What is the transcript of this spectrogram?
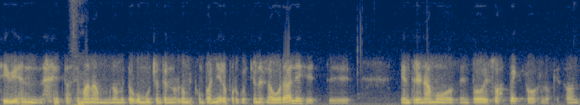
Si bien esta semana no me tocó mucho entrenar con mis compañeros por cuestiones laborales, este, entrenamos en todos esos aspectos, lo que son,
